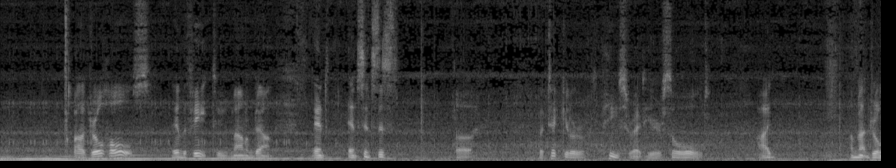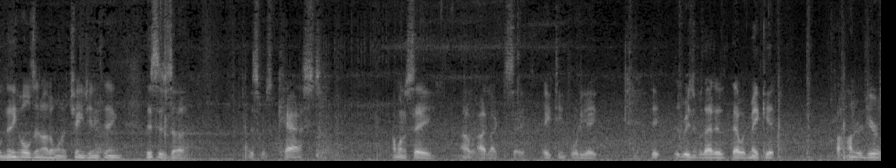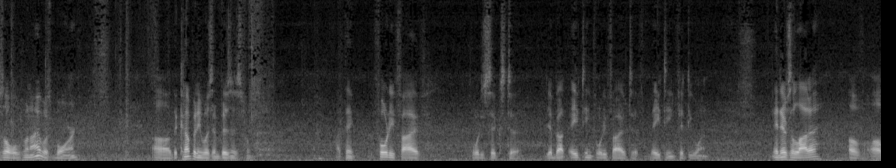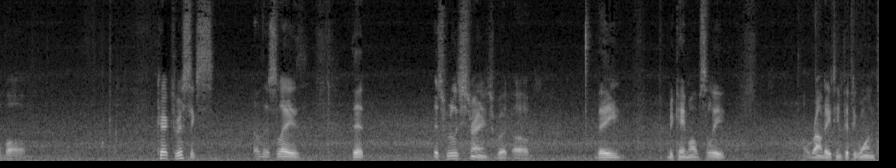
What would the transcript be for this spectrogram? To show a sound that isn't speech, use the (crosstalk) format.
uh, drill holes in the feet to mount them down, and and since this uh, particular piece right here is so old, I I'm not drilling any holes in. I don't want to change anything. This is uh, this was cast I want to say, I'd like to say 1848. The, the reason for that is that would make it 100 years old. When I was born, uh, the company was in business from, I think, 45, 46 to about 1845 to 1851. And there's a lot of, of, of uh, characteristics of this lathe that it's really strange, but uh, they became obsolete around 1851.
